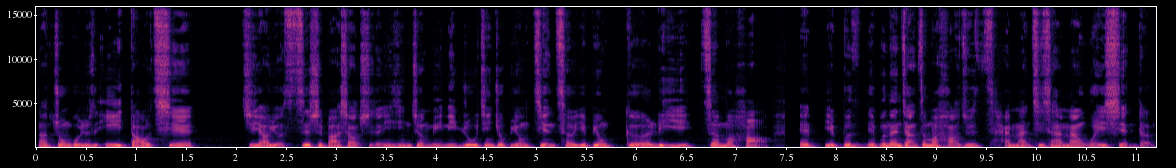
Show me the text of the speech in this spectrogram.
那中国就是一刀切。只要有四十八小时的阴性证明，你入境就不用检测，也不用隔离，这么好？哎，也不也不能讲这么好，就是还蛮，其实还蛮危险的。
